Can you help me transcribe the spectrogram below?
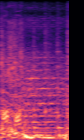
you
